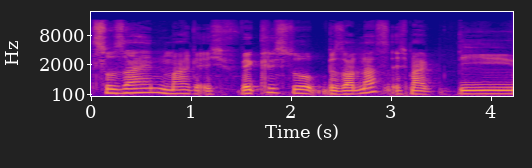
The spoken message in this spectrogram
zu sein, mag ich wirklich so besonders. Ich mag die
